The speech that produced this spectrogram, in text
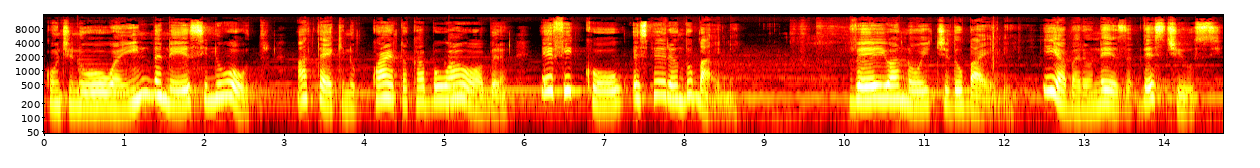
Continuou ainda nesse e no outro, até que no quarto acabou a obra e ficou esperando o baile. Veio a noite do baile e a baronesa vestiu-se.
